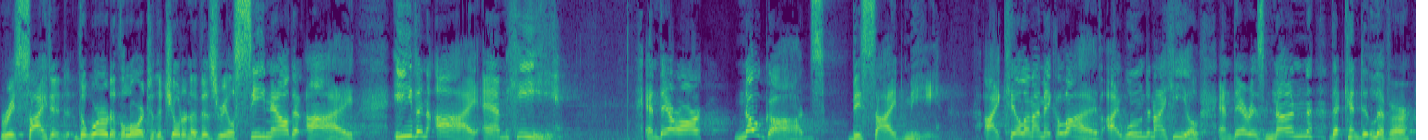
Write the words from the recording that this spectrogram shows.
recited the word of the Lord to the children of Israel See now that I, even I, am He, and there are no gods beside me. I kill and I make alive. I wound and I heal. And there is none that can deliver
